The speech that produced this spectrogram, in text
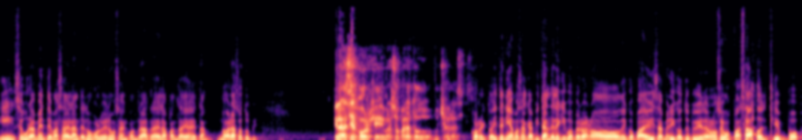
y seguramente más adelante nos volveremos a encontrar a través de las pantallas de TAN. Un abrazo, Tupi. Gracias, Jorge. Abrazo para todos. Muchas gracias. Correcto. Ahí teníamos al capitán del equipo peruano de Copa Davis, Américo Tupi Vinero. Nos hemos pasado el tiempo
